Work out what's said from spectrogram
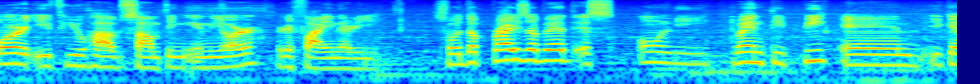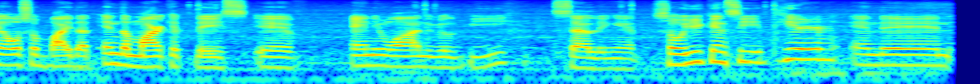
or if you have something in your refinery. So the price of it is only 20 peak and you can also buy that in the marketplace if anyone will be selling it. So you can see it here and then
